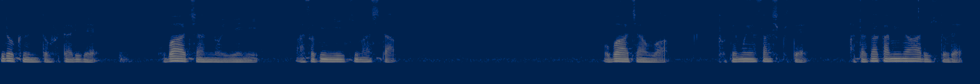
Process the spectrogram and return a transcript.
ヒロ君と二人でおばあちゃんの家に遊びに行きました。おばあちゃんはとても優しくて温かみのある人で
